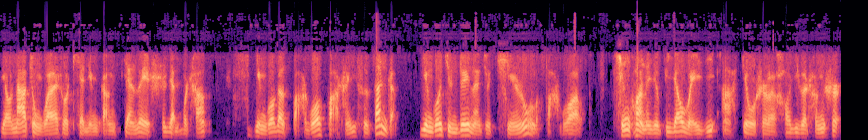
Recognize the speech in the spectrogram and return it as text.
要拿中国来说，天津刚建卫时间不长。英国跟法国发生一次战争，英国军队呢就侵入了法国了，情况呢就比较危急啊，丢失了好几个城市。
